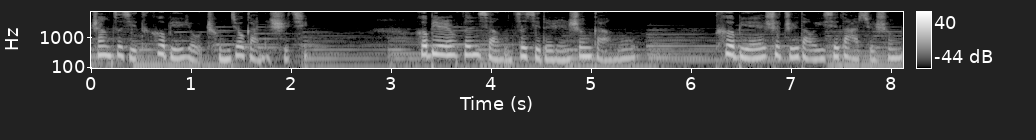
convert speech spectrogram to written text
让自己特别有成就感的事情，和别人分享自己的人生感悟，特别是指导一些大学生。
